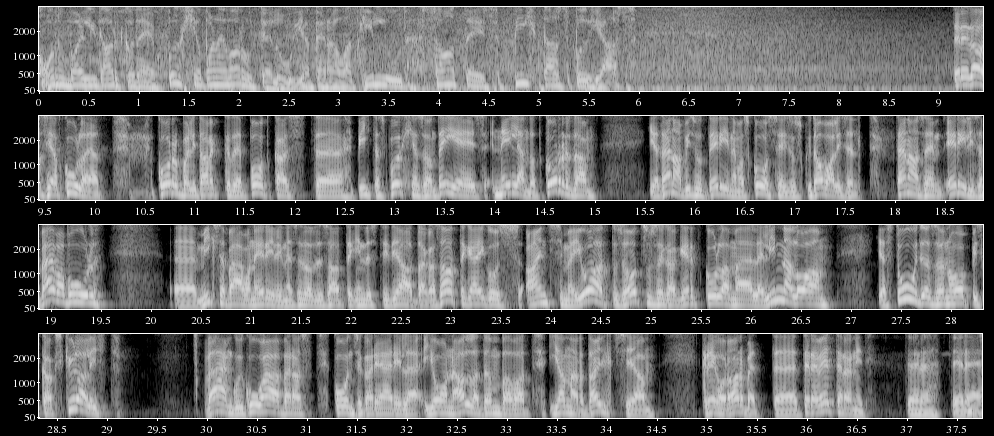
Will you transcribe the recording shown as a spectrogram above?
korvpallitarkade põhjapanev arutelu ja teravad killud saates Pihtas Põhjas tere taas, head kuulajad. korvpallitarkade podcast äh, Pihtas Põhjas on teie ees neljandat korda ja täna pisut erinevas koosseisus kui tavaliselt. tänase erilise päeva puhul äh, miks see päev on eriline, seda te saate kindlasti teada, aga saate käigus andsime juhatuse otsusega Gert Kullamäele linnaloa ja stuudios on hoopis kaks külalist vähem kui kuu aja pärast koondise karjäärile joone alla tõmbavad Janar Talts ja Gregor Arbet. tere, veteranid. tere. tere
